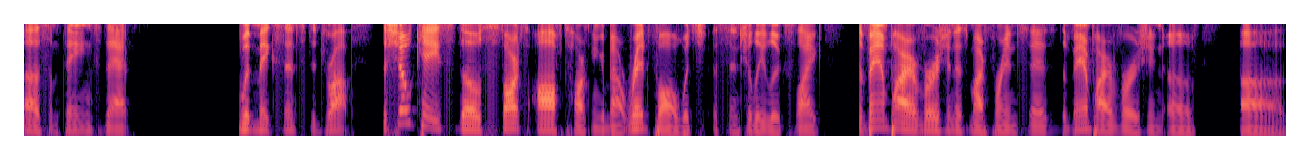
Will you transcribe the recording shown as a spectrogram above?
uh, some things that would make sense to drop. The showcase, though, starts off talking about Redfall, which essentially looks like the vampire version, as my friend says, the vampire version of uh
